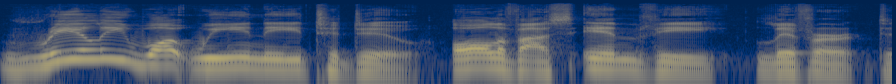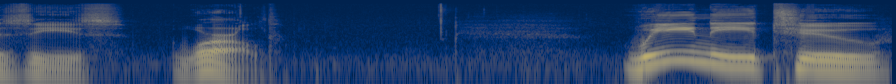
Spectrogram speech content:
really, what we need to do, all of us in the liver disease world, we need to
